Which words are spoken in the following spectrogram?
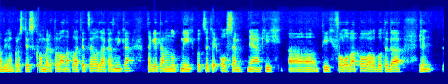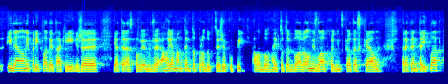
aby ho proste skonvertoval na platiaceho zákazníka, tak je tam nutných v podstate 8 nejakých uh, tých follow-upov, alebo teda, že ideálny príklad je taký, že ja teraz poviem, že ahoj, ja mám tento produkt, chceš ho kúpiť? Alebo hej, toto by bola veľmi zlá obchodnícka otázka, ale pre ten príklad.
